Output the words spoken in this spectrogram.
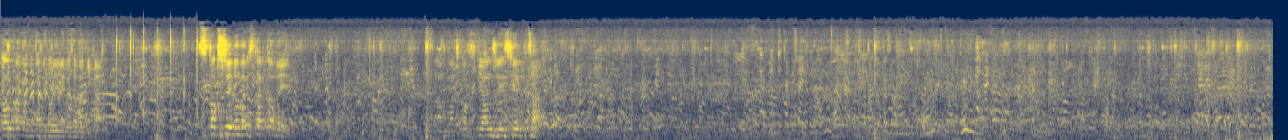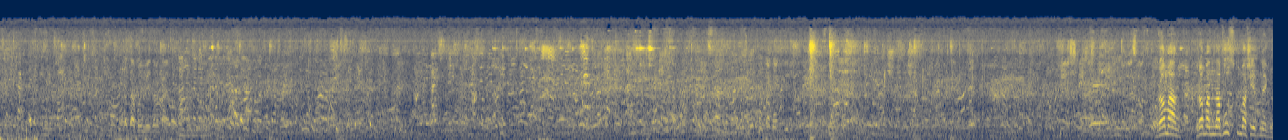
Uwaga, uwaga, witamy kolejnego zawodnika. 103 numer startowy. Maczkowski Andrzej z Sierpca. Roman, Roman na wózku masz jednego.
